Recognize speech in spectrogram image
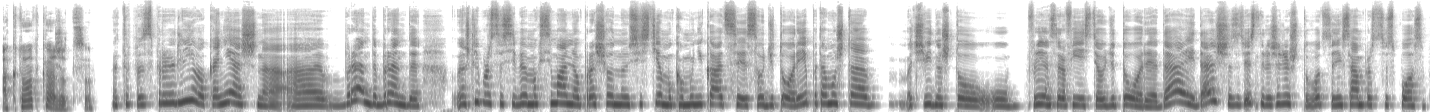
А кто откажется? Это справедливо, конечно. А бренды, бренды нашли просто себе максимально упрощенную систему коммуникации с аудиторией, потому что очевидно, что у инфлюенсеров есть аудитория, да, и дальше, соответственно, решили, что вот за них самый простой способ.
